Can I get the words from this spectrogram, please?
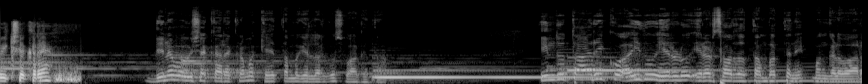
ವೀಕ್ಷಕರೇ. ದಿನ ಭವಿಷ್ಯ ಕಾರ್ಯಕ್ರಮಕ್ಕೆ ತಮಗೆಲ್ಲರಿಗೂ ಸ್ವಾಗತ. ಇಂದು ತಾರೀಕು ಐದು ಎರಡು ಎರಡು ಸಾವಿರದ ಹತ್ತೊಂಬತ್ತನೇ ಮಂಗಳವಾರ.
